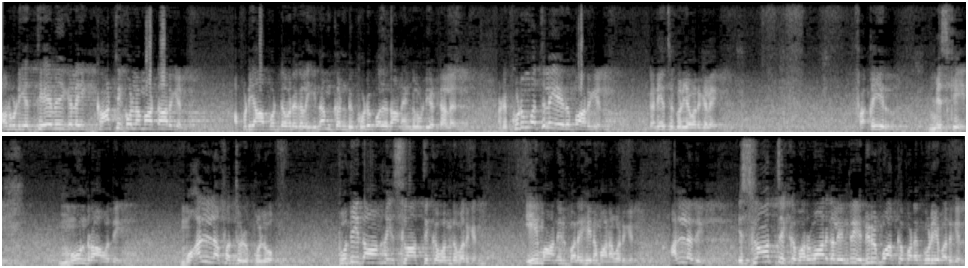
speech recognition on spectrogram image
அவருடைய தேவைகளை காட்டிக்கொள்ள மாட்டார்கள். அப்படியாப்பட்டவர்களை இனம் கண்டு கொடுப்பதுதான் எங்களுடைய டலன் நம்முடைய குடும்பத்திலேயே இருப்பார்கள். கணேசக்குரியவர்களே ஃபகீர் மிஸ்கின் மூன்றாவது முல்லஃபத்துல் குலு புதிதாக இஸ்லாத்துக்கு வந்தவர்கள். ஈமானில் பலகீனமானவர்கள் அல்லது இஸ்லாத்துக்கு வருவார்கள் என்று எதிர்பார்க்கப்படக்கூடியவர்கள்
